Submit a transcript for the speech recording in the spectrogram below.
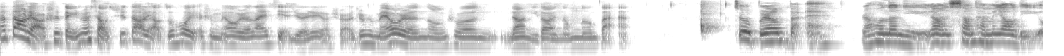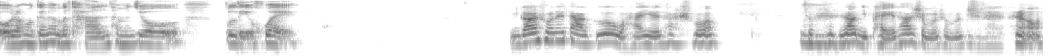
那到了是等于说小区到了最后也是没有人来解决这个事儿，就是没有人能说让你到底能不能摆。就是不让摆。然后呢，你让向他们要理由，然后跟他们谈，他们就不理会。你刚才说那大哥，我还以为他说就是让你陪他什么什么之类的，然后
